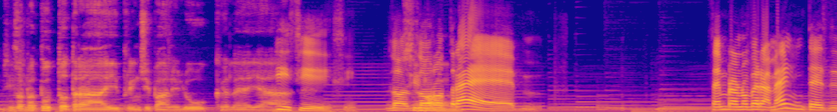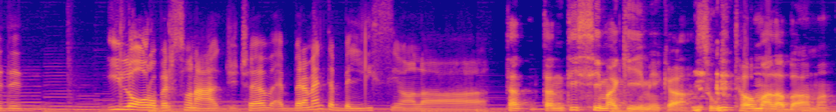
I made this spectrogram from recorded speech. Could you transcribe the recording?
sì. Soprattutto tra i principali, Luke, Leia. Sì, sì, sì. Lo- Sì, loro no. tre mh, sembrano veramente de- de- i loro personaggi. Cioè, è veramente bellissima la. Ta- tantissima chimica. Sweet Home Alabama.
